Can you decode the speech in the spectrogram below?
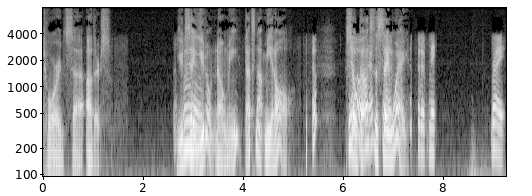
towards uh, others. You'd say, Mm. You don't know me. That's not me at all. So No, God's the same way. opposite of me. Right.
